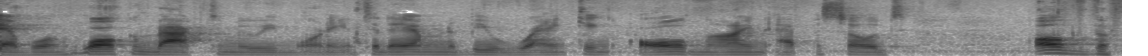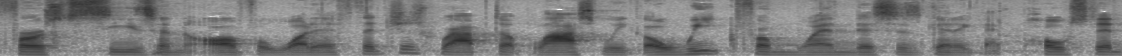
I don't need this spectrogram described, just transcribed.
everyone, welcome back to Movie Morning. And today I'm going to be ranking all nine episodes of the first season of What If that just wrapped up last week, a week from when this is going to get posted.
